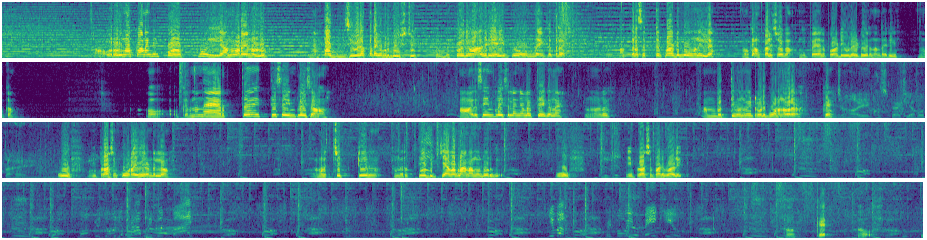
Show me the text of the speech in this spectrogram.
ഓവറോൾ നോക്കുകയാണെങ്കിൽ കുഴപ്പമില്ല എന്ന് പറയാനുള്ളൂ. ഞാൻ പബ്ജിയുടെ അത്രയൊക്കെ പ്രതീക്ഷിച്ചു. ഇതിപ്പോ ഒരുമാതിരിയായി തോന്നുന്നു. എനിക്കത്ര അത്ര സെറ്റപ്പായിട്ടും തോന്നണില്ല. ഓക്കെ നമുക്ക് കളിച്ചു നോക്കാം. ഇനിയിപ്പോൾ ചിലപ്പോൾ അടിപൊളിയായിട്ട് വരുന്നുണ്ടായിരിക്കും. നോക്കാം. ഓ ഓക്കെ എന്നാൽ നേരത്തെ എത്തിയ സെയിം പ്ലേസ് ആണോ? ആ ഇത് സെയിം പ്ലേസ് അല്ല ഞങ്ങൾ എത്തിയേക്കുന്നത് നമ്മൾ അമ്പത്തി മൂന്ന് മീറ്റർ കൂടി പോകണമെന്ന് പറയണേ. ഓക്കെ. ഓ ഈ പ്രാവശ്യം കുറേ പേരുണ്ടല്ലോ. നമ്മൾ ചുറ്റും നിർത്തി ഇടിക്കാനുള്ള പ്ലാനാണെന്നുണ്ട് അവർക്ക് ഓഫ്. ഈ പ്രാവശ്യം പണിപാളി. ഓക്കെ. ഓ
